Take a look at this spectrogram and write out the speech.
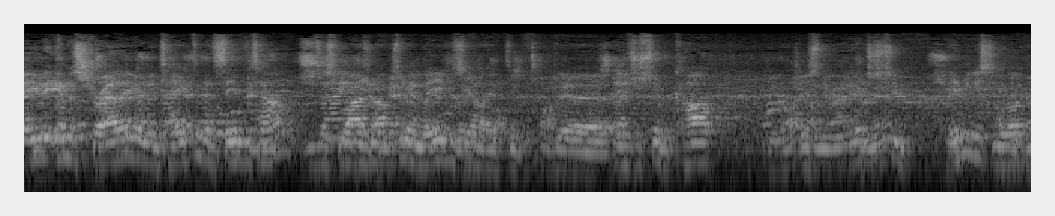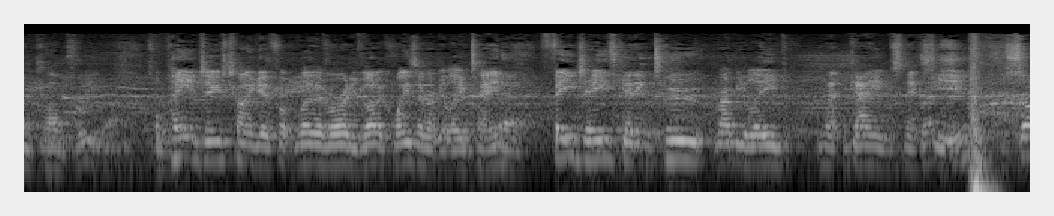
either in Australia and we take them and see the talent, just rising up to the leagues, you know, like the, the Intrust Cup, just Intrust, even just the European club footy. Well, PNG's trying to get, well, they've already got a Queensland Rugby League team. Yeah. Fiji's getting two Rugby League games next year. So,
